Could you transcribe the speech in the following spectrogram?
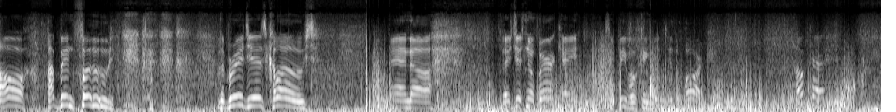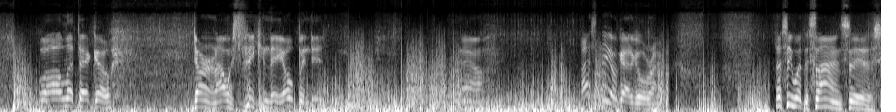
Oh, I've been food. the bridge is closed and uh, there's just no barricade so people can get to the park. Okay. Well, I'll let that go. Darn, I was thinking they opened it. Now, I still got to go around. Let's see what the sign says.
